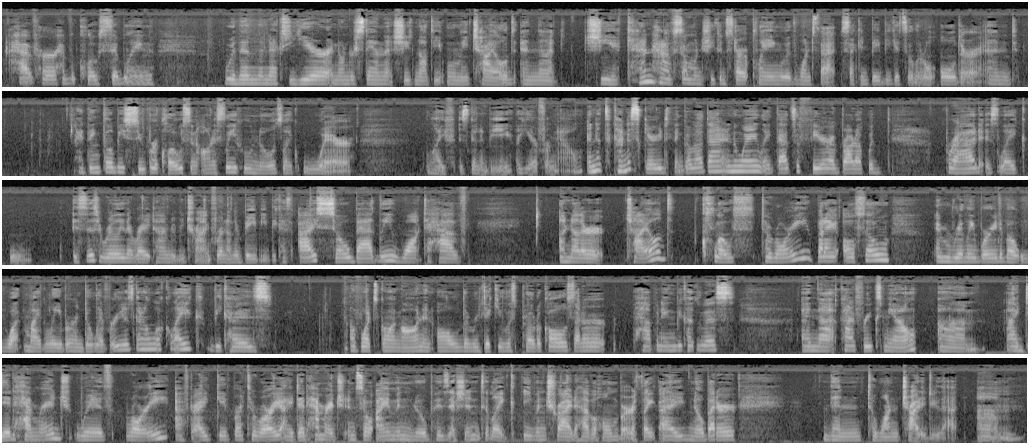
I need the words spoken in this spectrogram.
have her have a close sibling within the next year and understand that she's not the only child and that she can have someone she can start playing with once that second baby gets a little older and I think they'll be super close, and honestly, who knows like where life is to be a year from now. And it's kind of scary to think about that in a way. Like, that's a fear I brought up with Brad is like, is this really the right time to be trying for another baby? Because I so badly want to have another child close to Rory, but I also am really worried about what my labor and delivery is going to look like because of what's going on and all the ridiculous protocols that are happening because of this. And that kind of freaks me out. Um, I did hemorrhage with Rory after I gave birth to Rory. I did hemorrhage, and so I am in no position to like even try to have a home birth. Like I know better than to want to try to do that. Um,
